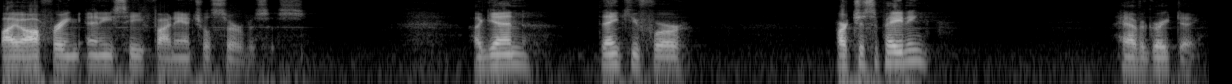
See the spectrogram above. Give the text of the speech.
by offering NEC Financial Services. Again, thank you for participating. Have a great day.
